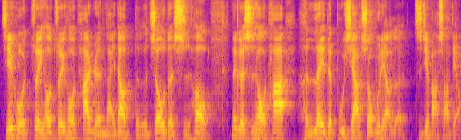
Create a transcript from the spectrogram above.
结果最后最后他人来到德州的时候，那个时候他很累的部下受不了了，直接把他杀掉，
